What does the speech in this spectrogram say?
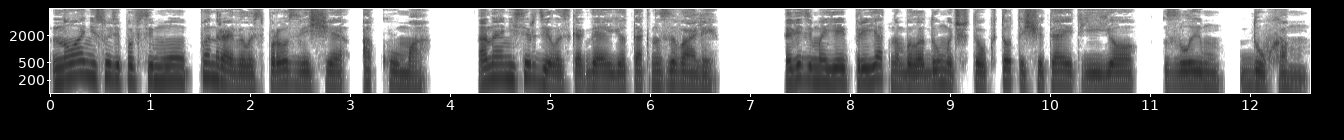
Но Ане, судя по всему, понравилось прозвище Акума. Она не сердилась, когда ее так называли. Видимо, ей приятно было думать, что кто-то считает ее злым духом.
